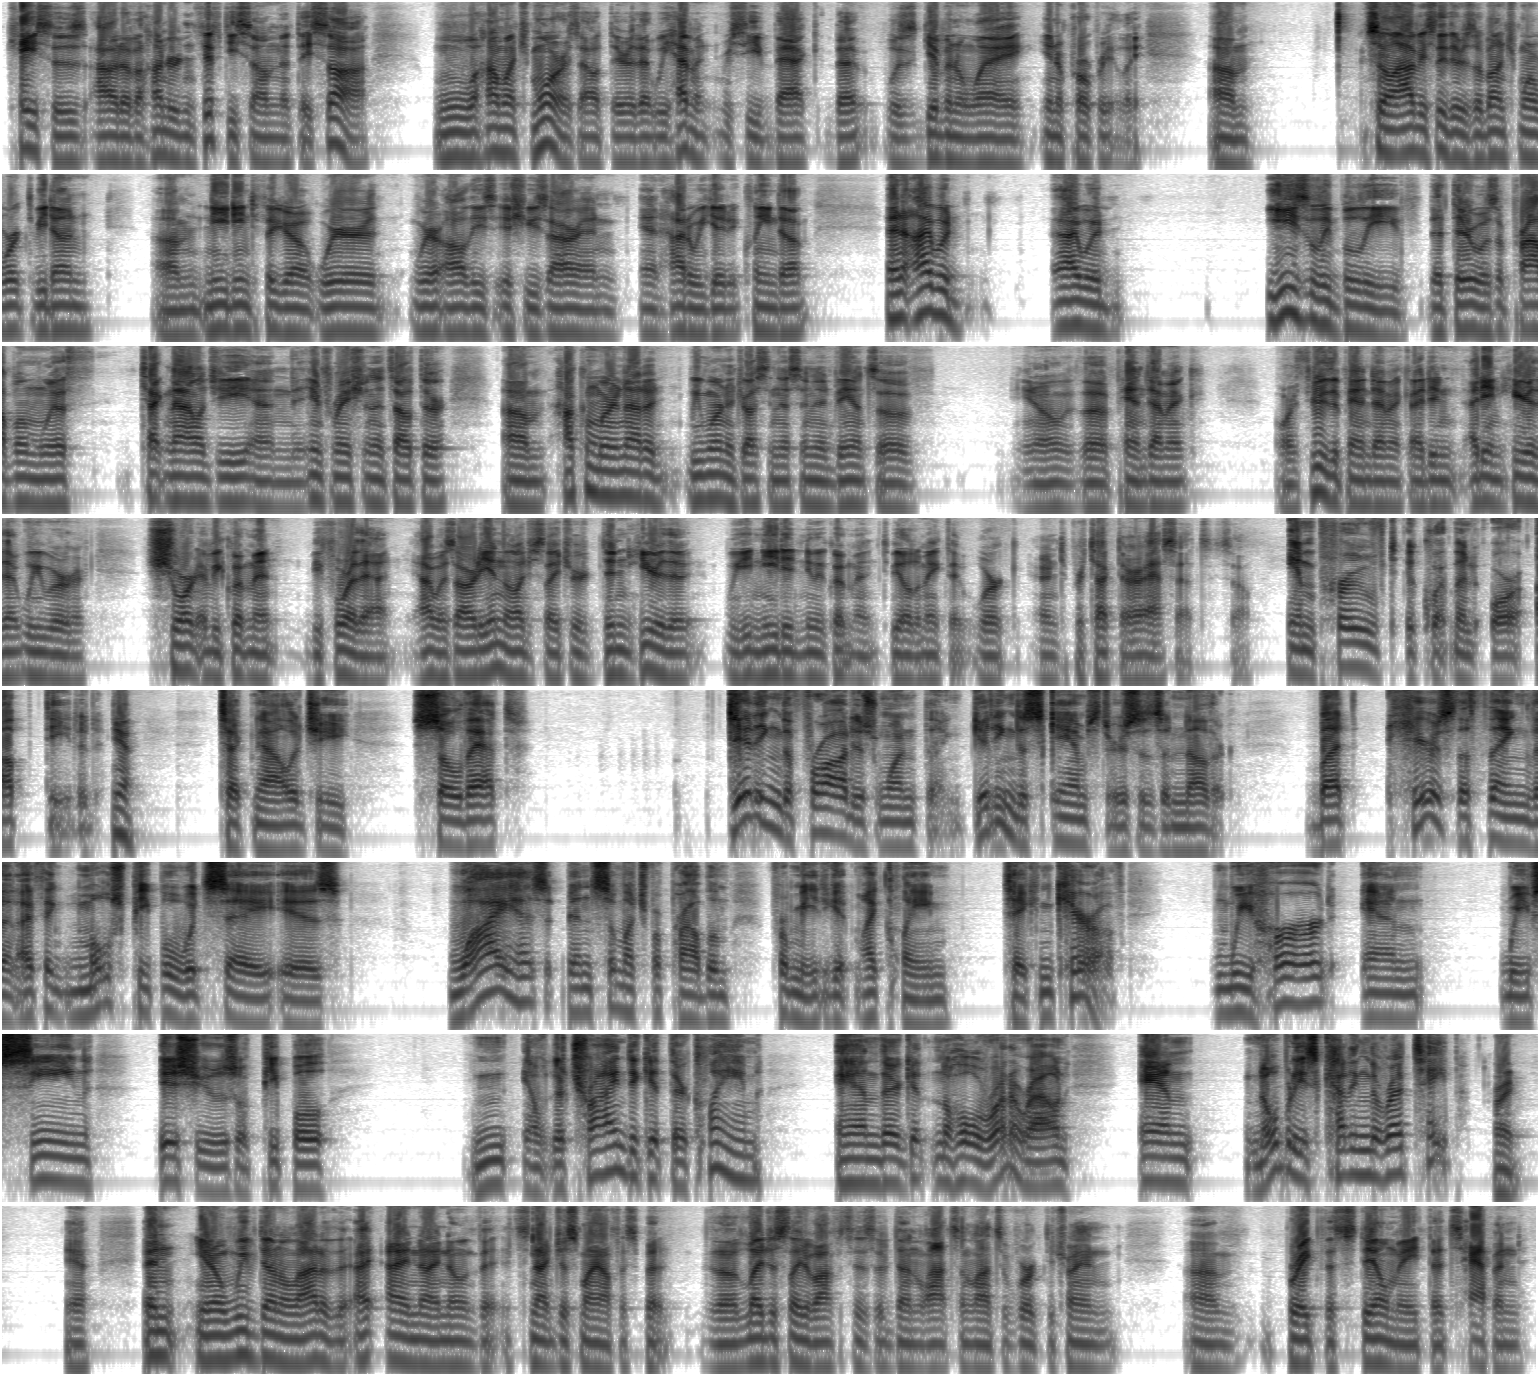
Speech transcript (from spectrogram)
cases out of 150 some that they saw, how much more is out there that we haven't received back that was given away inappropriately. Um, so obviously, there's a bunch more work to be done, um, needing to figure out where where all these issues are and and how do we get it cleaned up. And I would I would easily believe that there was a problem with technology and the information that's out there. Um, how come we're not a, we weren't addressing this in advance of you know the pandemic or through the pandemic, I didn't I didn't hear that we were short of equipment before that. I was already in the legislature, didn't hear that we needed new equipment to be able to make that work and to protect our assets. So improved equipment or updated yeah. technology so that getting the fraud is one thing, getting the scamsters is another. But here's the thing that I think most people would say is why has it been so much of a problem for me to get my claim taken care of? We heard and we've seen issues of people you know they're trying to get their claim and they're getting the whole runaround and nobody's cutting the red tape Right. Yeah. And, you know, we've done a lot of it. I, I, I know that it's not just my office, but the legislative offices have done lots and lots of work to try and um, break the stalemate that's happened.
